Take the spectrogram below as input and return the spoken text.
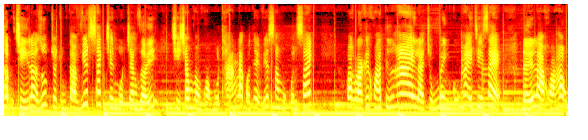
thậm chí là giúp cho chúng ta viết sách trên một trang giấy. Chỉ trong vòng khoảng một tháng là có thể viết xong một cuốn sách. Hoặc là cái khóa thứ hai là chúng mình cũng hay chia sẻ. Đấy là khóa học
